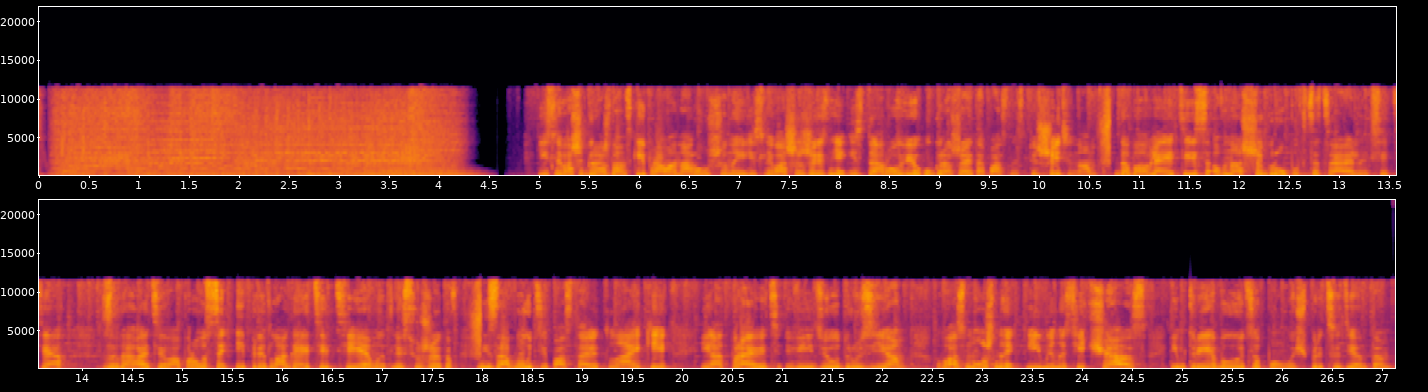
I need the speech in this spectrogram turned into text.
Если ваши гражданские права нарушены, если вашей жизни и здоровью угрожает опасность, пишите нам. Добавляйтесь в наши группы в социальных сетях, задавайте вопросы и предлагайте темы для сюжетов. Не забудьте поставить лайки и отправить видео друзьям. Возможно, именно сейчас им требуется помощь прецедента.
